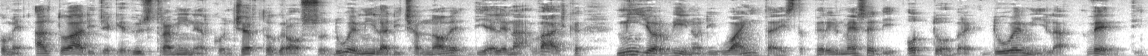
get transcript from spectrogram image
come Alto Adige Gewürztraminer Concerto Grosso 2019 di Elena Valk, miglior vino di Wine Taste per il mese di ottobre 2020.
